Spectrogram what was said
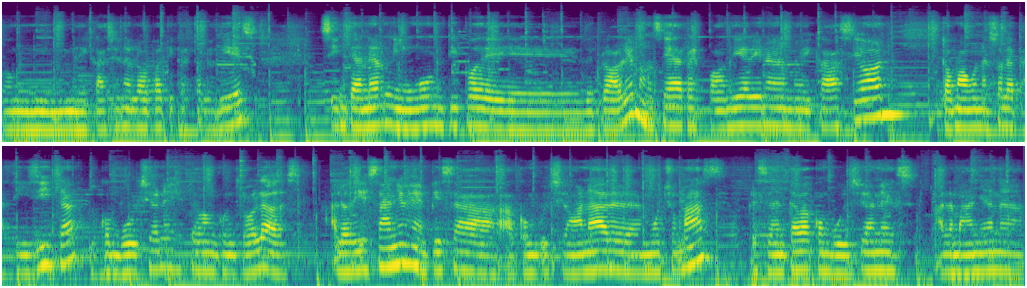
con medicación alopática hasta los 10 sin tener ningún tipo de, de problemas, o sea, respondía bien a la medicación, tomaba una sola pastillita, sus convulsiones estaban controladas. A los 10 años empieza a convulsionar mucho más, presentaba convulsiones a la mañana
